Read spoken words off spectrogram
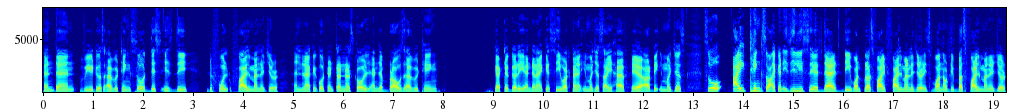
And then videos everything. So this is the default file manager. And then I can go to internal storage and just browse everything category. And then I can see what kind of images I have. Here are the images. So I think so I can easily say that the OnePlus 5 file manager is one of the best file manager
